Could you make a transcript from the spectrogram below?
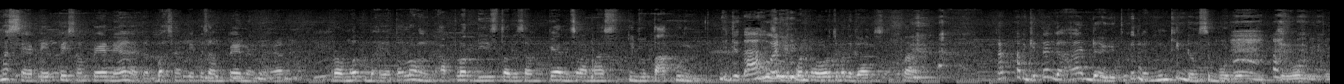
mas saya PP sampean ya. Dan mbak saya PP sampean ya promote mbak ya. Tolong upload di story sampean selama 7 tahun. Tujuh tahun? Meskipun follower cuma 300 orang. Kan targetnya nggak ada gitu. Kan nggak mungkin dong sebodoh itu gitu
